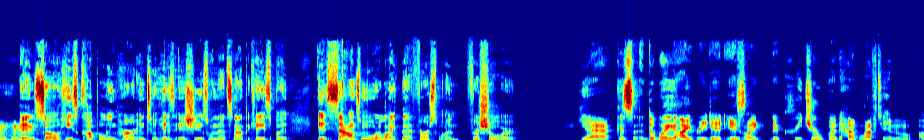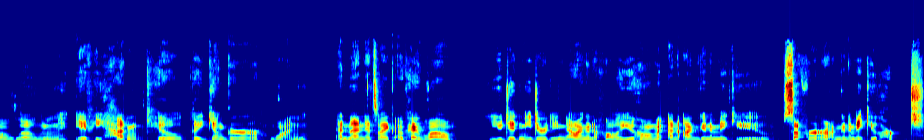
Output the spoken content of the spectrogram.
Mm-hmm. And so he's coupling her into his issues when that's not the case. But it sounds more like that first one for sure. Yeah, because the way I read it is like the creature would have left him alone if he hadn't killed the younger one. And then it's like, okay, well, you did me dirty. Now I'm going to follow you home and I'm going to make you suffer or I'm going to make you hurt.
